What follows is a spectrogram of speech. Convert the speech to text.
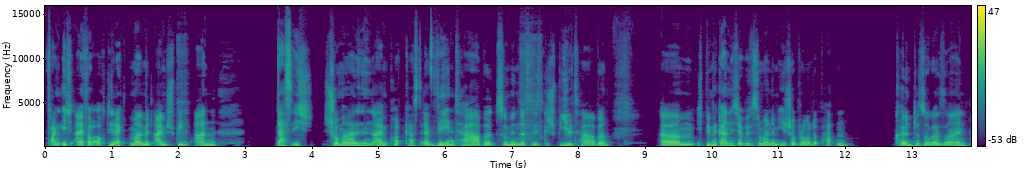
fange ich einfach auch direkt mal mit einem Spiel an, das ich schon mal in einem Podcast erwähnt habe, zumindest, dass ich es gespielt habe. Ähm, ich bin mir gar nicht sicher, ob wir es schon mal in einem eShop Roundup hatten. Könnte sogar sein.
